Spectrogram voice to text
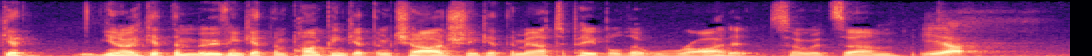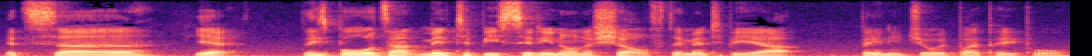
get you know get them moving get them pumping get them charged and get them out to people that will ride it so it's um Yeah. it's uh yeah these boards aren't meant to be sitting on a shelf they're meant to be out being enjoyed by people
